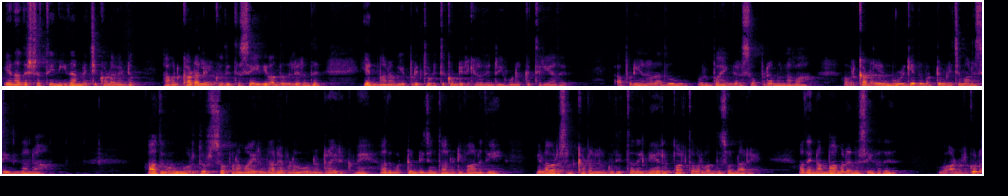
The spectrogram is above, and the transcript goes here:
என் அதிர்ஷ்டத்தை நீதான் மெச்சிக்கொள்ள வேண்டும். அவன் கடலில் குதித்த செய்தி வந்ததிலிருந்து என் மனம் எப்படி துடித்து கொண்டிருக்கிறது என்று உனக்கு தெரியாது. அப்படியானால் அதுவும் ஒரு பயங்கர சொப்பனம் அல்லவா? அவர் கடலில் மூழ்கியது மட்டும் நிஜமான செய்திதானா? அதுவும் ஒரு துர்சொப்பனமாயிருந்தால் எவ்வளவோ நன்றாயிருக்குமே. அது மட்டும் நிஜம்தானடி வானதி இளவரசன் கடலில் குதித்ததை நேரில் பார்த்தவர் வந்து சொன்னாரே. அதை நம்பாமல் என்ன செய்வது? வானர்குல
